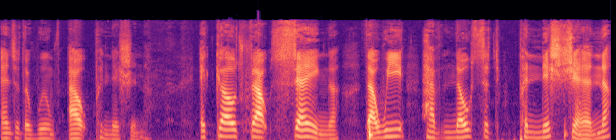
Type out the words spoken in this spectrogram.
enter the room without permission. It goes without saying that we have no such permission.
